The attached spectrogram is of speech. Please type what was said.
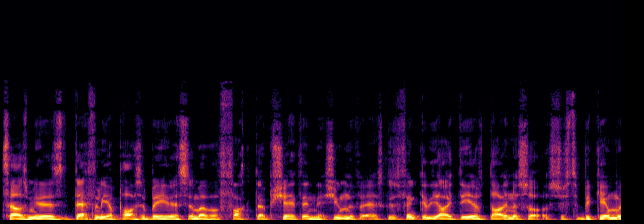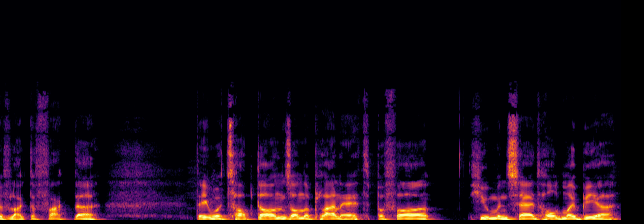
tells me there's definitely a possibility there's some other fucked up shit in this universe. Because think of the idea of dinosaurs just to begin with, like the fact that they were top dons on the planet before humans said, "Hold my beer,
